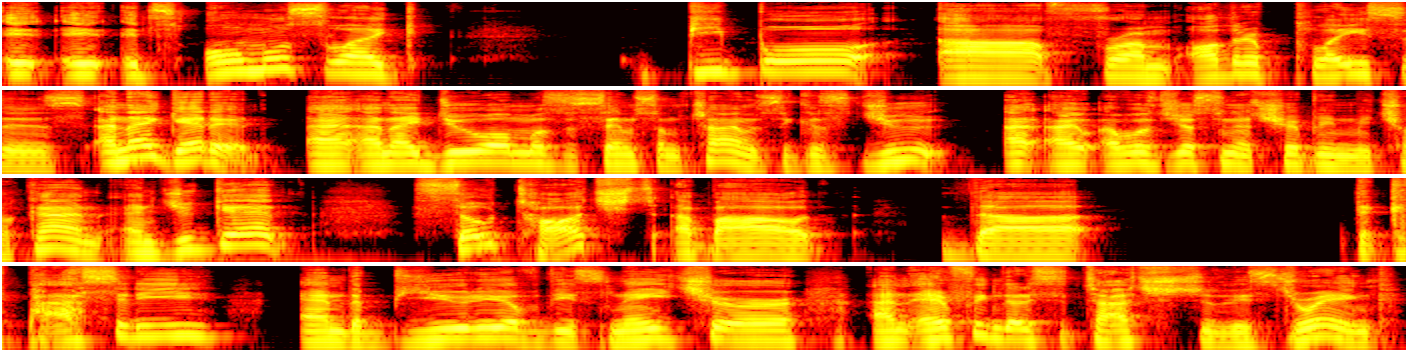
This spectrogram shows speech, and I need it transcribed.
it, it, it's almost like people uh from other places and i get it and, and i do almost the same sometimes because you I, I was just in a trip in michoacan and you get so touched about the the capacity and the beauty of this nature and everything that is attached to this drink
